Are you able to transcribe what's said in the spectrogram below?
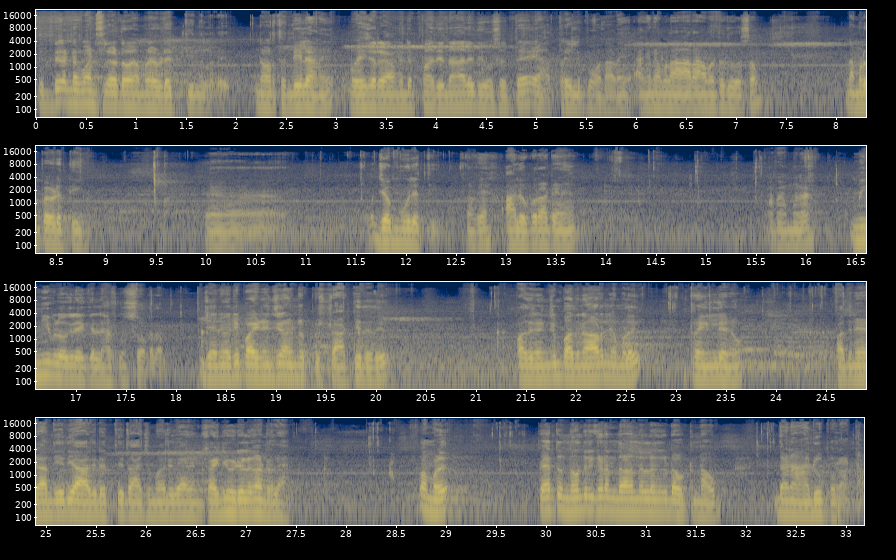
ഫുഡ് കണ്ടപ്പോൾ മനസ്സിലായിട്ടോ നമ്മൾ എവിടെ എത്തി എന്നുള്ളത്. നോർത്ത് ഇന്ത്യയിലാണ്. വൈജറാമിന്റെ പതിനാല് ദിവസത്തെ യാത്രയിൽ പോകുന്നതാണ്. അങ്ങനെ നമ്മൾ ആറാമത്തെ ദിവസം നമ്മളിപ്പോൾ എവിടെ എത്തി? ജമ്മുവിലെത്തി. ഓക്കെ? ആലു പൊറാട്ടയാണ്. അപ്പോൾ നമ്മളെ മിനി വ്ലോഗിലേക്ക് എല്ലാവർക്കും സ്വാഗതം. ജനുവരി പതിനഞ്ചിനാണ് ട്രിപ്പ് സ്റ്റാർട്ട് ചെയ്തത്. പതിനഞ്ചും പതിനാറും നമ്മൾ ട്രെയിനിലേനു. പതിനേഴാം തീയതി ആഗ്രഹത്തി താജ്മഹൽ കാര്യം കഴിഞ്ഞ വീഡിയോയിൽ കണ്ടല്ലേ നമ്മൾ ഞാൻ തിന്നുകൊണ്ടിരിക്കണം എന്താണെന്നുള്ള ഡൗട്ട് ഉണ്ടാവും. ഇതാണ് ആലു പൊറാട്ട.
